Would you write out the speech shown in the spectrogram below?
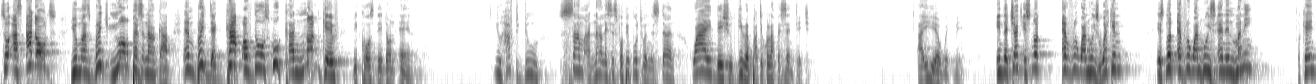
So, as adults, you must bridge your personal gap and bridge the gap of those who cannot give because they don't earn. You have to do some analysis for people to understand why they should give a particular percentage. Are you here with me? In the church, it's not everyone who is working, it's not everyone who is earning money, okay?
